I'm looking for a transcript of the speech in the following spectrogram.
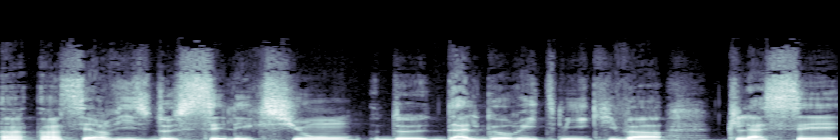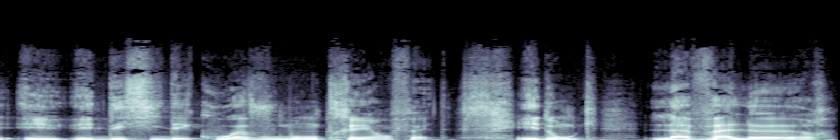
un, service de sélection de d'algorithmie qui va classer et, et, décider quoi vous montrer en fait. Et donc la valeur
